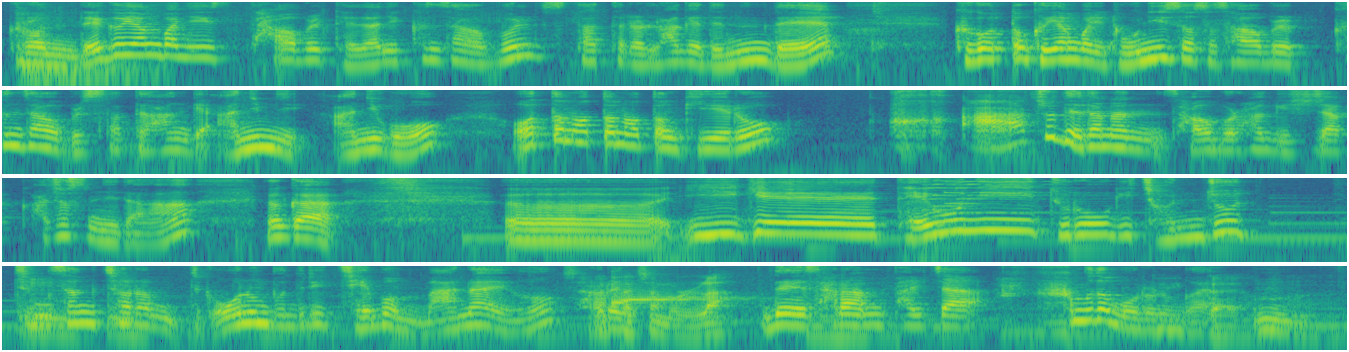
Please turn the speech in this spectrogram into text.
그런데 그 양반이 사업을 대단히 큰 사업을 스타트를 하게 됐는데 그것도 그 양반이 돈이 있어서 사업을 큰 사업을 스타트한 게 아닙니 아니고 어떤 어떤 어떤 기회로 아주 대단한 사업을 하기 시작하셨습니다. 그러니까 어 이게 대운이 들어오기 전조 증상처럼 오는 분들이 제법 많아요. 사람 그래- 팔자 몰라. 네, 사람 팔자 아무도 모르는 거야. 그러니까요. 음.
